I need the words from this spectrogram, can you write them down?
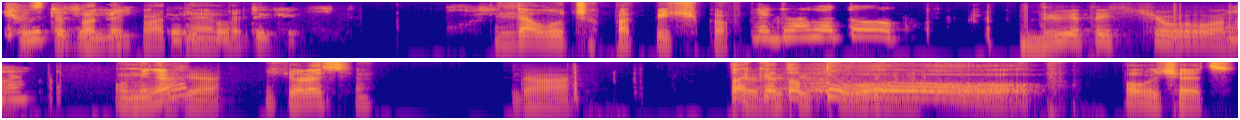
Чё если бы адекватные какие-то? Для лучших подписчиков. Ваня топ. 2000 урона. У меня? тебя. Нихера себе. Да. Так Да, это 2000 урона. топ! Получается.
